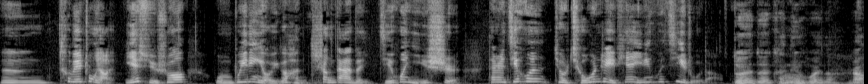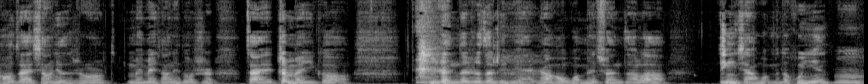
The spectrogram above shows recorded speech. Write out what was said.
嗯特别重要。也许说我们不一定有一个很盛大的结婚仪式，但是结婚就是求婚这一天一定会记住的。对对，肯定会的。然后在想起的时候，每每想起都是在这么一个愚人的日子里面，然后我们选择了定下我们的婚姻。嗯，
